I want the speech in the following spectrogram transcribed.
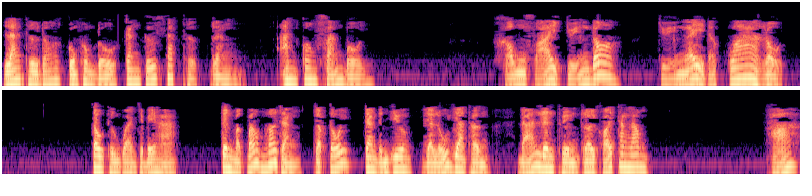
Lá thư đó cũng không đủ căn cứ xác thực rằng anh con phản bội. Không phải chuyện đó, chuyện ấy đã qua rồi. Tâu Thượng Hoàng cho bệ hạ, trên mật báo nói rằng chập tối Trang Định Dương và lũ gia thần đã lên thuyền rời khỏi Thăng Long. Hả?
